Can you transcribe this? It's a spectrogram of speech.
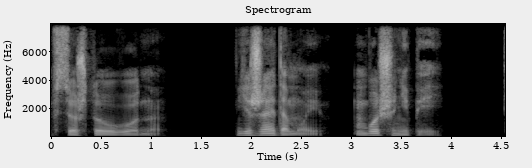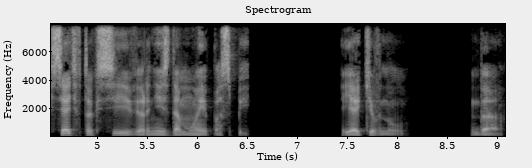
Все, что угодно. Езжай домой. Больше не пей. Сядь в такси, вернись домой и поспи. Я кивнул. Да,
